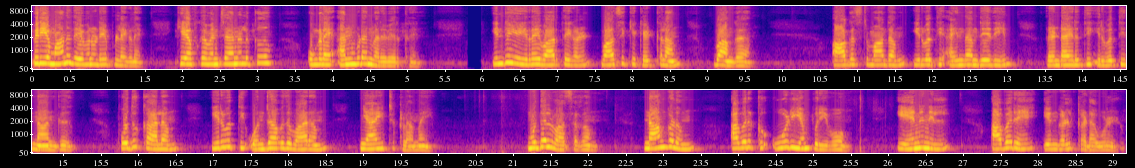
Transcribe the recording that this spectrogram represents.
பிரியமான தேவனுடைய பிள்ளைகளே கிஎஃப் ஹெவன் சேனலுக்கு உங்களை அன்புடன் வரவேற்கிறேன். இன்றைய இறை வார்த்தைகள் வாசிக்க கேட்கலாம். வாங்க. ஆகஸ்ட் மாதம் இருபத்தி ஐந்தாம் தேதி ரெண்டாயிரத்தி இருபத்தி நான்கு. பொது காலம் இருபத்தி ஒன்றாவது வாரம் ஞாயிற்றுக்கிழமை. முதல் வாசகம். நாங்களும் அவருக்கு ஊழியம் புரிவோம். ஏனெனில் அவரே எங்கள் கடவுள்.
